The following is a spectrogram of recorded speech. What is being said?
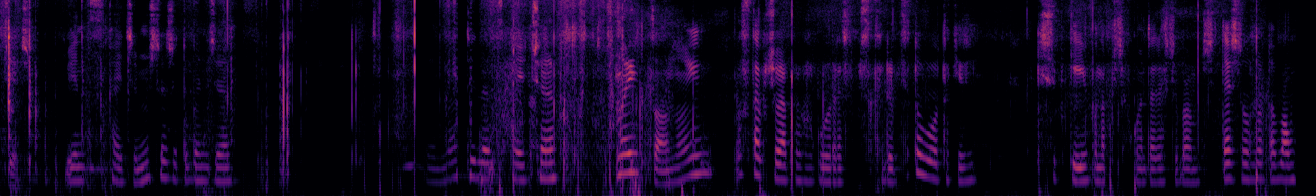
gdzieś. Więc słuchajcie, myślę, że to będzie na tyle, słuchajcie. No i co? No i zostawcie łapę w górę, subskrypcję. To było takie szybkie info, napiszcie w komentarzach, czy wam się też rozładował.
